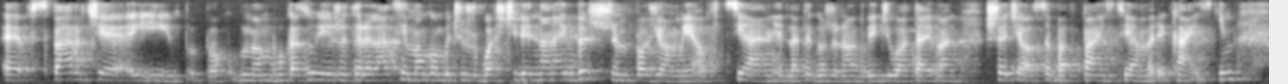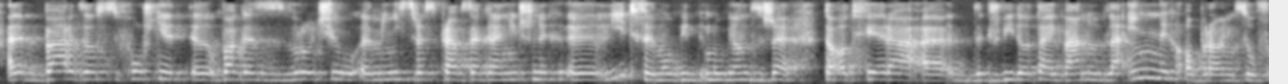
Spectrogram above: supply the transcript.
e, wsparcie i pokazuje, że te relacje mogą być już właściwie na najwyższym poziomie oficjalnie, dlatego że odwiedziła Tajwan trzecia osoba w państwie amerykańskim. Ale bardzo słusznie e, uwagę zwrócił minister spraw zagranicznych e, Litwy, mówiąc, że to otwiera drzwi do Tajwanu dla innych obrońców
